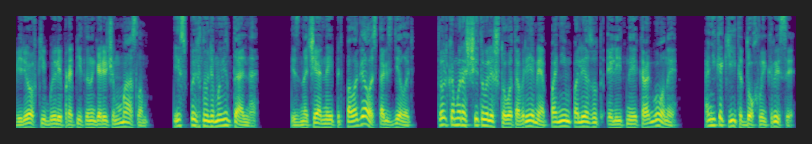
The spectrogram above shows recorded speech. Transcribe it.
Веревки были пропитаны горючим маслом и вспыхнули моментально. Изначально и предполагалось так сделать, только мы рассчитывали, что в это время по ним полезут элитные крагоны, а не какие-то дохлые крысы.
